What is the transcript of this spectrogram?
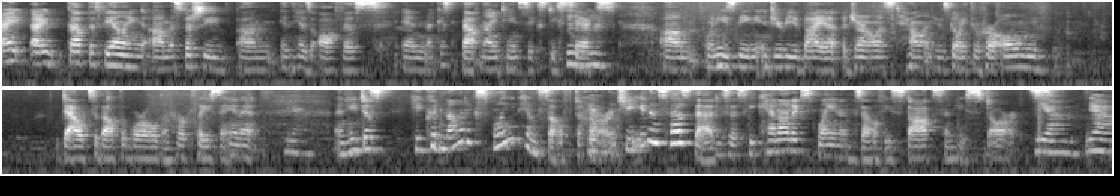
I, I got the feeling, um, especially um, in his office in, I guess, about 1966, um, when he's being interviewed by a, a journalist, Helen, who's going through her own doubts about the world and her place in it. Yeah. And he just, he could not explain himself to her. Yeah. And she even says that. He says he cannot explain himself. He stops and he starts. Yeah, yeah.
